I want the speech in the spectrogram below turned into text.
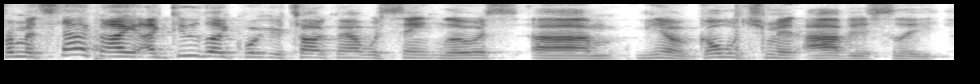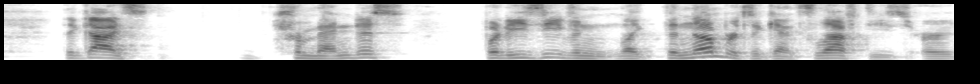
From a stack, I, I do like what you're talking about with St. Louis. Um, you know, Goldschmidt, obviously, the guy's tremendous, but he's even like the numbers against lefties are,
